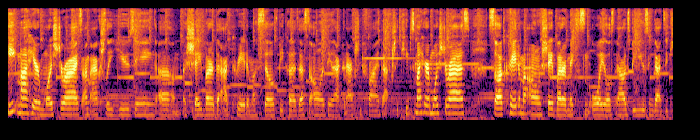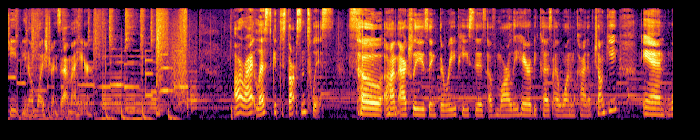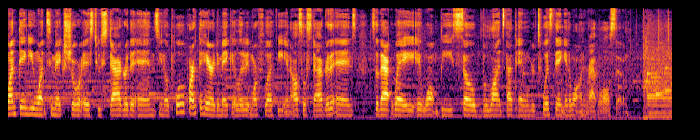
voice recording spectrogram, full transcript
Keep my hair moisturized, I'm actually using um, a shea butter that I created myself because that's the only thing that I can actually find that actually keeps my hair moisturized. So I created my own shea butter mixed with some oils and I'll just be using that to keep, you know, moisture inside my hair. All right, let's get to start some twists. So I'm actually using three pieces of Marley hair because I want them kind of chunky. And one thing you want to make sure is to stagger the ends, you know, pull apart the hair to make it a little bit more fluffy and also stagger the ends so that way it won't be so blunt at the end when you're twisting and it won't unravel also.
